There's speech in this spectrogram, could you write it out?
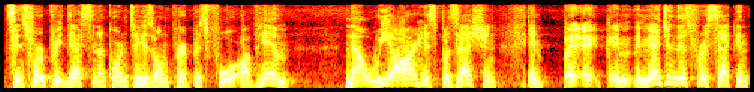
since we're predestined according to his own purpose for of him. Now we are his possession. And uh, uh, imagine this for a second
